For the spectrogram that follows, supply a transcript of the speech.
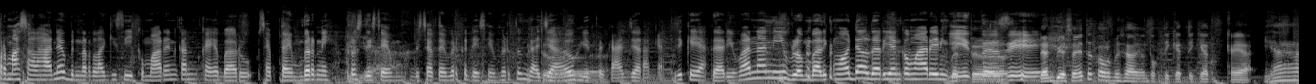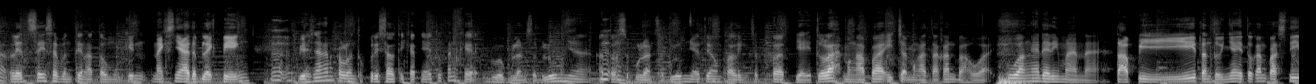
permasalahannya bener lagi sih kemarin kan kayak baru September nih terus Iya. Desember September ke Desember tuh nggak jauh gitu kan jaraknya jadi kayak dari mana nih belum balik modal dari yang kemarin gitu Betul. sih Dan biasanya tuh kalau misalnya untuk tiket-tiket kayak ya let's say Seventeen atau mungkin nextnya ada Blackpink, Mm-mm. biasanya kan kalau untuk presale tiketnya itu kan kayak dua bulan sebelumnya atau Mm-mm. sebulan sebelumnya itu yang paling cepet. Ya itulah mengapa Ica mengatakan bahwa uangnya dari mana. Tapi tentunya itu kan pasti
